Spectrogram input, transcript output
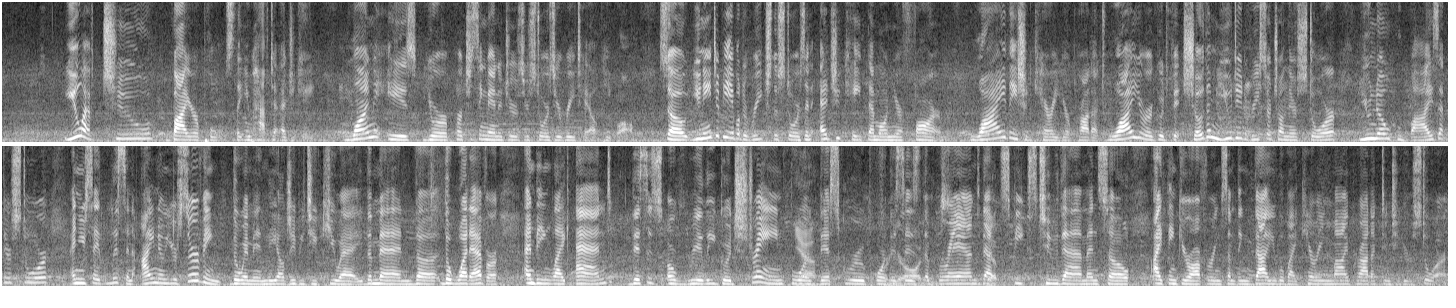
you have two buyer pools that you have to educate. One is your purchasing managers, your stores, your retail people. So you need to be able to reach the stores and educate them on your farm, why they should carry your product, why you're a good fit. Show them you did research on their store, you know who buys at their store, and you say, listen, I know you're serving the women, the LGBTQA, the men, the, the whatever, and being like, and this is a really good strain for Yeah. this group, or For this is your the brand that Yep. speaks to them, and so I think you're offering something valuable by carrying my product into your store.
